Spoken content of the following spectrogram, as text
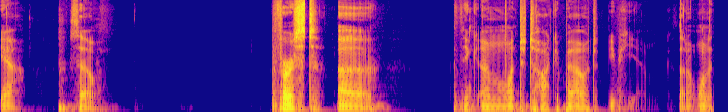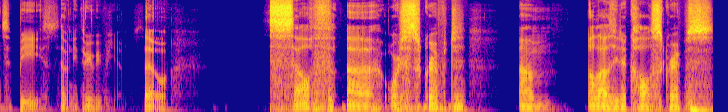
yeah. So first, uh, I think I want to talk about BPM because I don't want it to be 73 BPM. So self uh, or script um, allows you to call scripts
